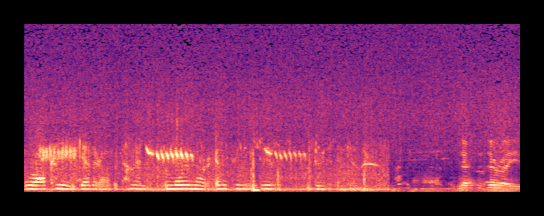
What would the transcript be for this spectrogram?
we're all coming together all the time. More and more, everything we do, we're doing it together. Is there, is there a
